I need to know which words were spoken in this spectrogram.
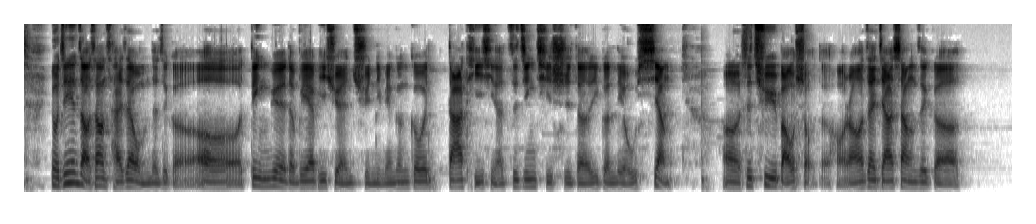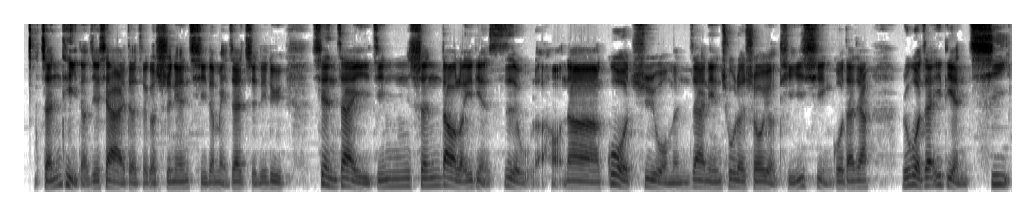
因为我今天早上才在我们的这个呃订阅的 VIP 学员群里面跟各位大家提醒了，资金其实的一个流向，呃是趋于保守的哈。然后再加上这个。整体的接下来的这个十年期的美债殖利率，现在已经升到了一点四五了哈。那过去我们在年初的时候有提醒过大家，如果在一点七、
